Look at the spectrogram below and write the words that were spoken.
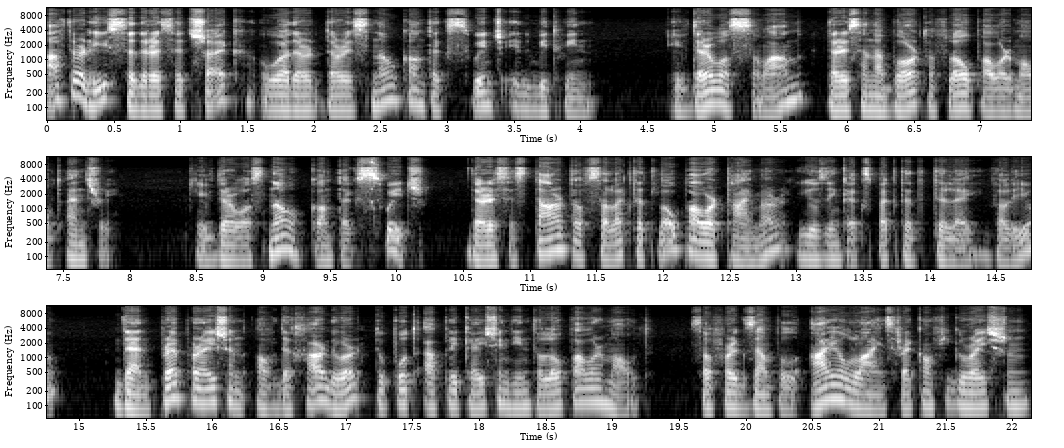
After this, there is a check whether there is no context switch in between. If there was one, there is an abort of low power mode entry. If there was no context switch, there is a start of selected low power timer using expected delay value, then preparation of the hardware to put application into low power mode. So for example, I.O. lines reconfiguration,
